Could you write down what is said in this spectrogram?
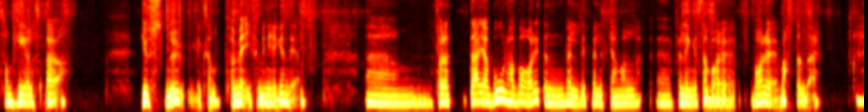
som Helsö. Just nu, liksom, för mig, för min egen del. Um, för att där jag bor har varit en väldigt, väldigt gammal... Uh, för länge sedan var det, var det vatten där. Mm.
